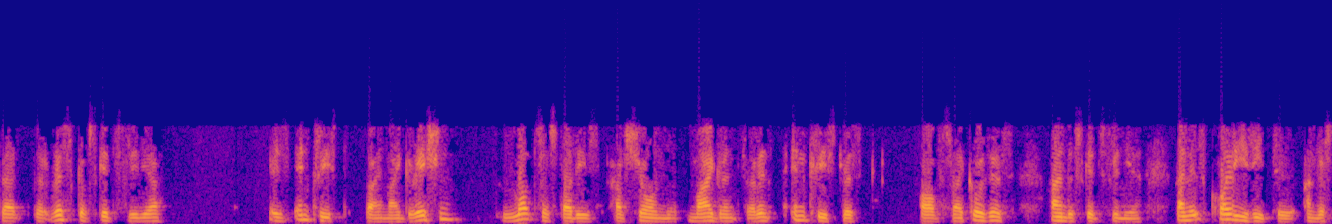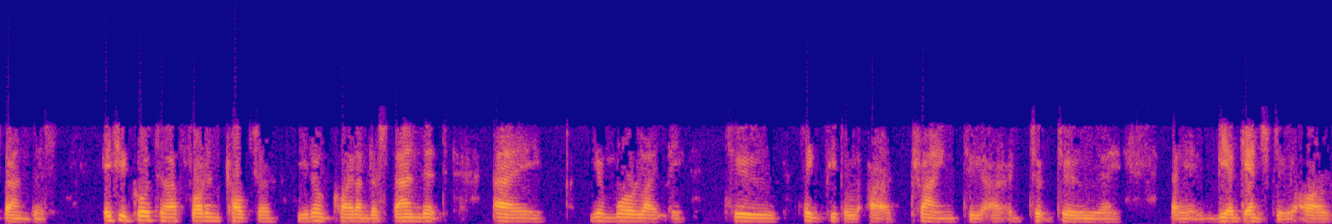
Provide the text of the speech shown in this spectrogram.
that the risk of schizophrenia is increased by migration. Lots of studies have shown that migrants are in increased risk of psychosis and of schizophrenia. And it's quite easy to understand this. If you go to a foreign culture, you don't quite understand it, uh, you're more likely to think people are trying to uh, to, to uh, uh, be against you or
